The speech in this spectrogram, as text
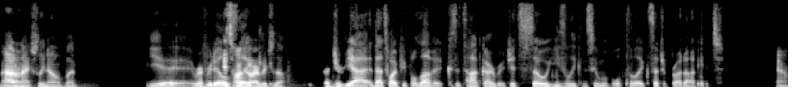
I don't actually know, but Yeah, Riverdale. it's hot garbage though. a yeah, that's why people love it because it's hot garbage. It's so easily consumable to like such a broad audience. Yeah.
